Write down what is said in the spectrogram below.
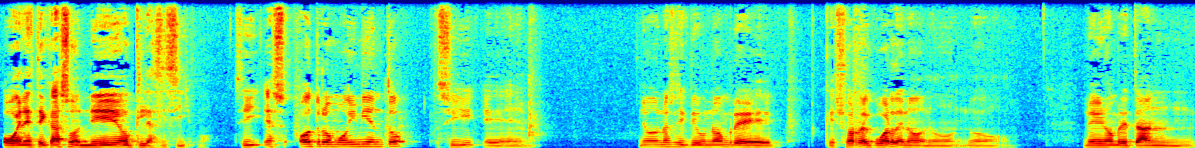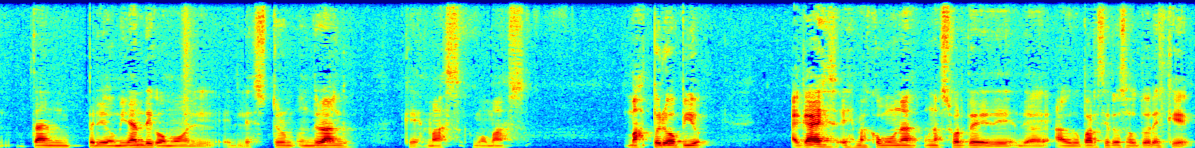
O en este caso neoclasicismo. ¿sí? Es otro movimiento, ¿sí? Eh, no, no sé si tiene un nombre que yo recuerde, no, no, no, no hay un nombre tan, tan predominante como el, el Sturm und Drang, que es más, como más, más propio. Acá es, más como una, suerte de, agrupar ciertos autores que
